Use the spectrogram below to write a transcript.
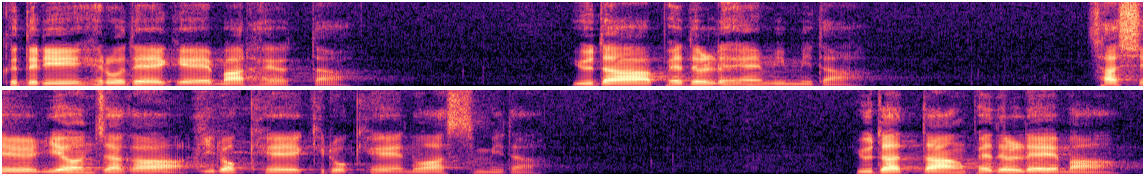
그들이 헤로데에게 말하였다. 유다 베들레헴입니다. 사실 예언자가 이렇게 기록해 놓았습니다. 유다 땅 베들레헴아,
